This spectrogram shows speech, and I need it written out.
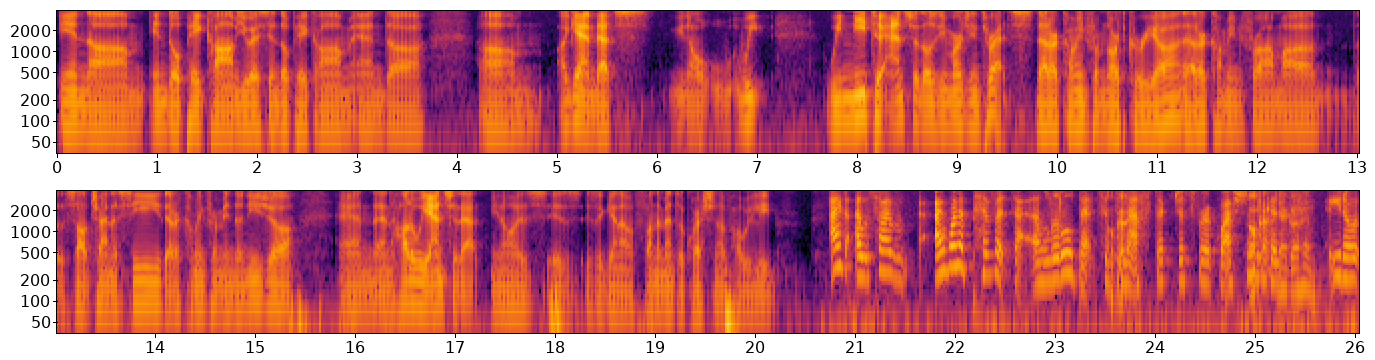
in um, Indo-PACOM, U.S. Indo-PACOM, and uh, um, again, that's you know, we we need to answer those emerging threats that are coming from North Korea, that are coming from uh, the South China Sea, that are coming from Indonesia, and and how do we answer that? You know, is is is again a fundamental question of how we lead. I, I so I, I want to pivot a little bit to Okay. domestic just for a question Okay. because Yeah, go ahead. you know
